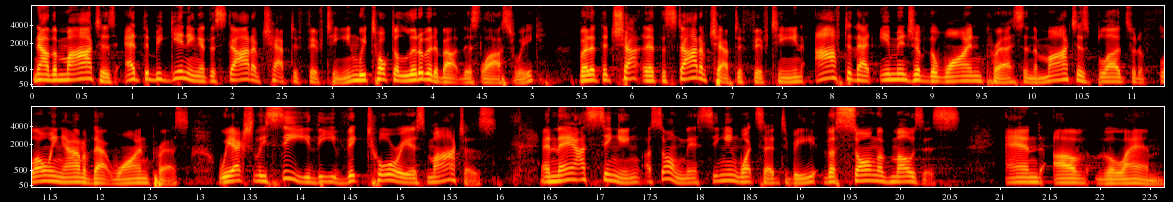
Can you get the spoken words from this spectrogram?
Now, the martyrs, at the beginning, at the start of chapter 15, we talked a little bit about this last week. But at the, cha- at the start of chapter 15, after that image of the wine press and the martyr's blood sort of flowing out of that wine press, we actually see the victorious martyrs. And they are singing a song. They're singing what's said to be the Song of Moses and of the Lamb.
